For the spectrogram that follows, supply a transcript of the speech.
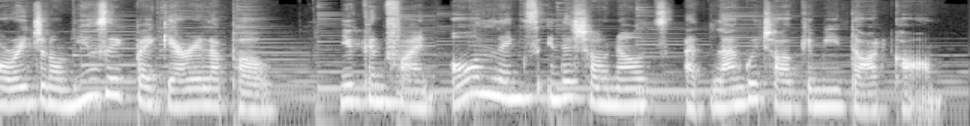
Original music by Gary LaPoe. You can find all links in the show notes at languagealchemy.com.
